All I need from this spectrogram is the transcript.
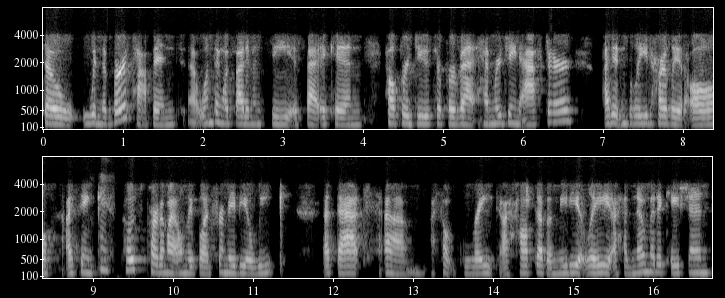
So when the birth happened, uh, one thing with vitamin C is that it can help reduce or prevent hemorrhaging after. I didn't bleed hardly at all. I think mm. postpartum I only bled for maybe a week at that. Um, I felt great. I hopped up immediately. I had no medication.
